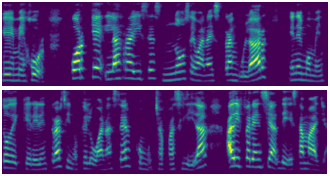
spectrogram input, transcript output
eh, mejor porque las raíces no se van a estrangular en el momento de querer entrar, sino que lo van a hacer con mucha facilidad, a diferencia de esta malla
